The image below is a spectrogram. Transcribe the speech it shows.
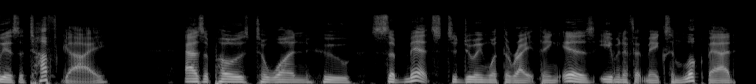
is a tough guy as opposed to one who submits to doing what the right thing is, even if it makes him look bad,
